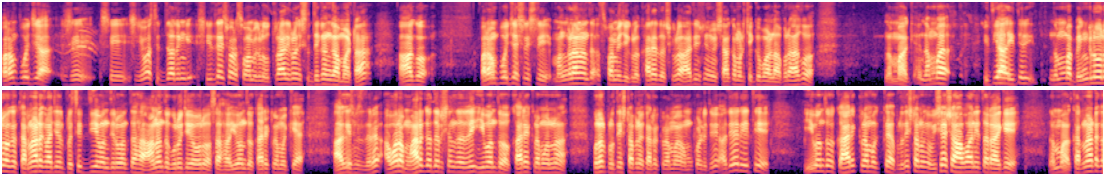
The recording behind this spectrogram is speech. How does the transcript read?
ಪರಮ ಪೂಜ್ಯ ಶ್ರೀ ಶ್ರೀ ಶಿವ ಸಿದ್ಧಲಿಂಗಿ ಸಿದ್ದೇಶ್ವರ ಸ್ವಾಮಿಗಳು, ಉತ್ತರಾದಿಗಳು ಸಿದ್ಧಗಂಗಾ ಮಠ ಹಾಗೂ ಪರಮ ಪೂಜ್ಯ ಶ್ರೀ ಶ್ರೀ ಮಂಗಳಾನಂದ ಸ್ವಾಮೀಜಿಗಳು, ಕಾರ್ಯದರ್ಶಿಗಳು ಆದಿಶಿವ ಶಾಖಮಠ ಚಿಕ್ಕಬಳ್ಳಾಪುರ ಹಾಗೂ ನಮ್ಮ ನಮ್ಮ ಇತಿಹಾಸ ಇತಿ, ನಮ್ಮ ಬೆಂಗಳೂರು ಹಾಗೂ ಕರ್ನಾಟಕ ರಾಜ್ಯದಲ್ಲಿ ಪ್ರಸಿದ್ಧಿ ಹೊಂದಿರುವಂತಹ ಆನಂದ ಗುರುಜಿಯವರು ಸಹ ಈ ಒಂದು ಕಾರ್ಯಕ್ರಮಕ್ಕೆ ಆಗಮಿಸಿದ್ದಾರೆ. ಅವರ ಮಾರ್ಗದರ್ಶನದಲ್ಲಿ ಈ ಒಂದು ಕಾರ್ಯಕ್ರಮವನ್ನು ಪುನರ್ ಪ್ರತಿಷ್ಠಾಪನೆ ಕಾರ್ಯಕ್ರಮ ಹಮ್ಮಿಕೊಂಡಿದ್ವಿ ಅದೇ ರೀತಿ ಈ ಒಂದು ಕಾರ್ಯಕ್ರಮಕ್ಕೆ ಪ್ರತಿಷ್ಠಾನಕ್ಕೆ ವಿಶೇಷ ಆಹ್ವಾನಿತರಾಗಿ ನಮ್ಮ ಕರ್ನಾಟಕ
